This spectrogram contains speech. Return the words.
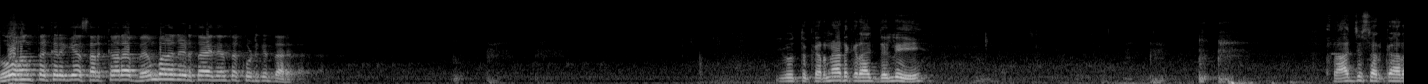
ಗೋಹಂತಕರಿಗೆ ಸರ್ಕಾರ ಬೆಂಬಲ ನೀಡ್ತಾ ಇದೆ ಅಂತ ಕುಟುಕಿದ್ದಾರೆ. ಇವತ್ತು ಕರ್ನಾಟಕ ರಾಜ್ಯದಲ್ಲಿ ರಾಜ್ಯ ಸರ್ಕಾರ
